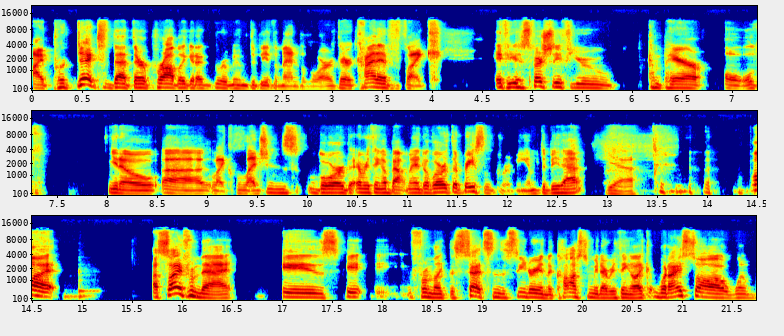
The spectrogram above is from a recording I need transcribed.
I predict that they're probably going to groom him to be the Mandalore. They're kind of like if you especially if you compare old you know, uh, like legends lore, everything about Mandalore, they're basically grooming him to be that. Yeah. but aside from that, is it from like the sets and the scenery and the costume and everything like when i saw when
